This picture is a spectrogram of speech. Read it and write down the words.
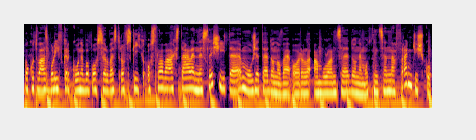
Pokud vás bolí v krku nebo po silvestrovských oslavách stále neslyšíte, můžete do Nové Orl ambulance do nemocnice na Františku.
